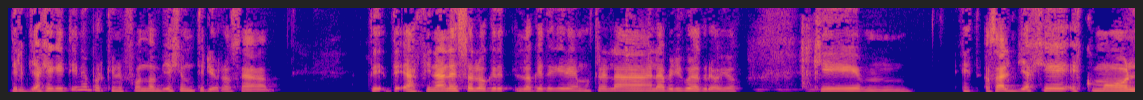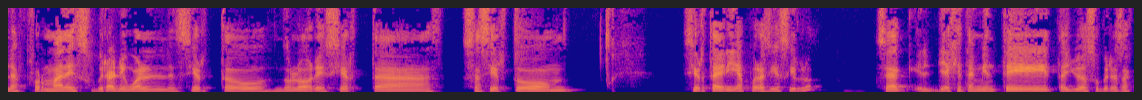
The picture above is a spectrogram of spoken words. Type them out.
del viaje que tiene, porque en el fondo es un viaje interior, o sea, al final eso es lo que, lo que te quería demostrar la, la película, creo yo, que, mm, o sea, el viaje es como la forma de superar igual ciertos dolores, ciertas, o sea, cierto, cierta herida, por así decirlo. O sea, el viaje también te, te ayuda a superar esas,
